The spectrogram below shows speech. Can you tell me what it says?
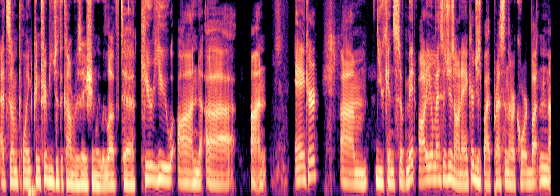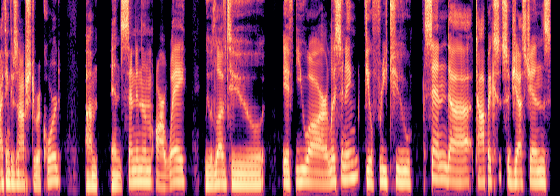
at some point contribute to the conversation. We would love to hear you on uh, on Anchor. Um, you can submit audio messages on Anchor just by pressing the record button. I think there's an option to record. um, and sending them our way. We would love to, if you are listening, feel free to send uh, topics, suggestions,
